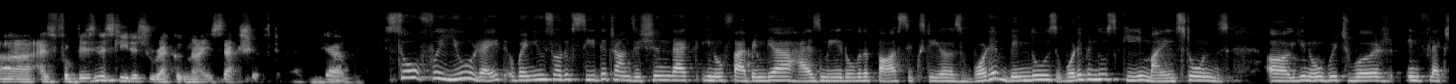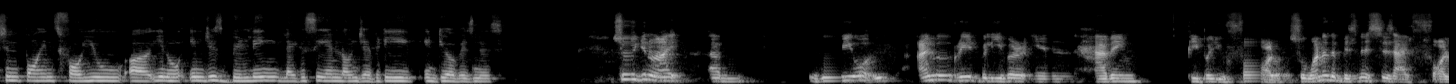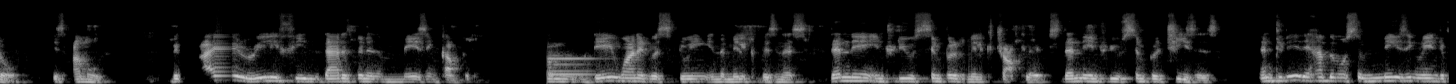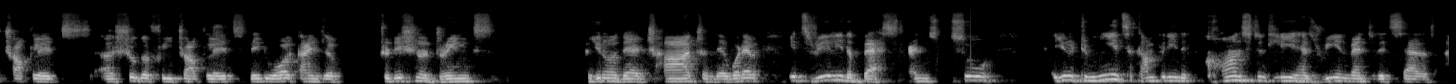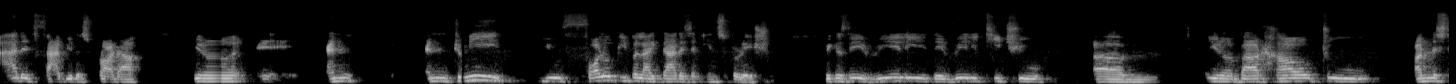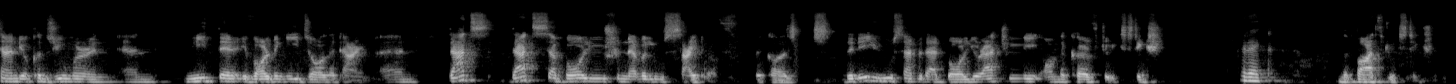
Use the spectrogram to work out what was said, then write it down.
uh, as for business leaders to recognize that shift. And, um, so for you, right, when you sort of see the transition that you know Fab India has made over the past sixty years, what have been those what have been those key milestones uh, you know, which were inflection points for you, uh, you know, in just building legacy and longevity into your business? So, you know, I, um, we all, I'm a great believer in having people you follow. So, one of the businesses I follow is Amul. I really feel that, has been an amazing company. From day one, it was doing in the milk business. Then they introduced simple milk chocolates. Then they introduced simple cheeses. And today they have the most amazing range of chocolates, uh, sugar free chocolates. They do all kinds of traditional drinks, you know, their chaas and their whatever. It's really the best. And so, you know, to me, it's a company that constantly has reinvented itself, added fabulous product, you know, and and to me, you follow people like that as an inspiration because they really they really teach you um, you know about how to understand your consumer and and meet their evolving needs all the time. And that's that's a ball you should never lose sight of because the day you lose sight of that ball you're actually on the curve to extinction. Correct. The path to extinction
